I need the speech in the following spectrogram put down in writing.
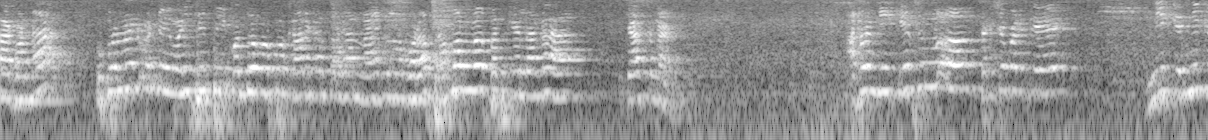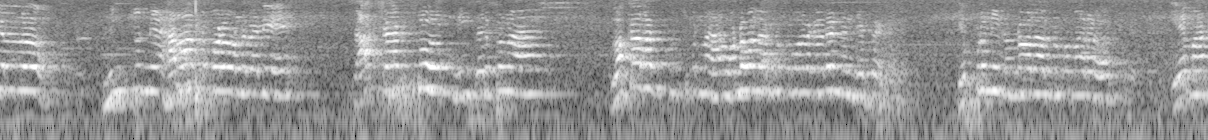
కాకుండా ఇప్పుడున్నటువంటి వైసీపీ కొద్ది గొప్ప కార్యకర్తలుగా నాయకులను కూడా బ్రహ్మల్లో బతికేలాగా చేస్తున్నాడు. అసలు నీ కేసుల్లో శిక్ష పడితే నీకు ఎన్నికల్లో నించునే హరాత కూడా ఉండదని సాక్షాత్తు నీ తరపున లోకాలకు పుచ్చుకున్న ఉండవల్లి అరుణకుమార్ గారే నేను చెప్పాను. ఎప్పుడు నేను ఉండవల్లి అరుణకుమార్ ఏ మాట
